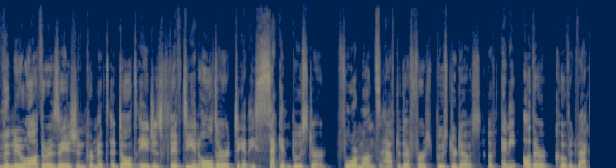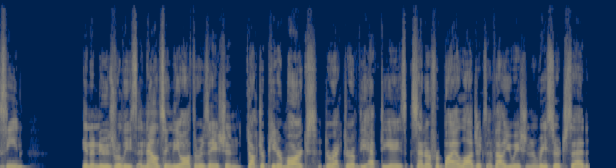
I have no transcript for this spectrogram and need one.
The new authorization permits adults ages 50 and older to get a second booster four months after their first booster dose of any other COVID vaccine. In a news release announcing the authorization, Dr. Peter Marks, director of the FDA's Center for Biologics Evaluation and Research, said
